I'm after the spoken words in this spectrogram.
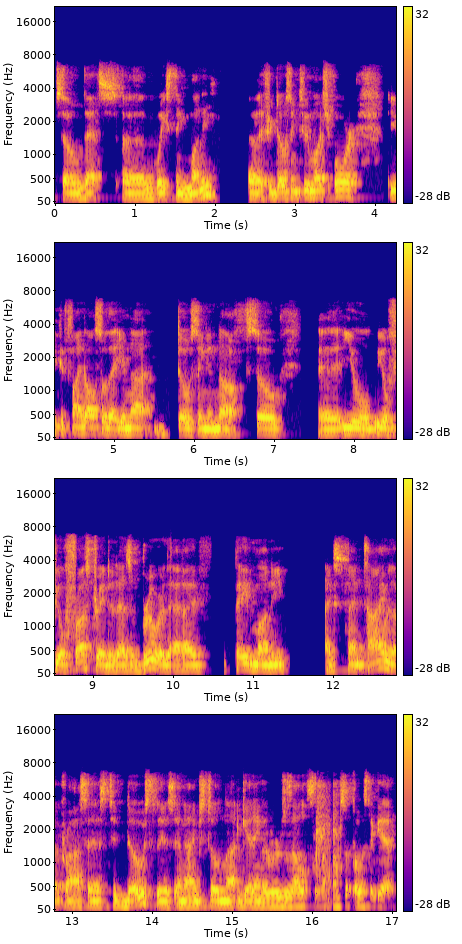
So that's uh, wasting money uh, if you're dosing too much, or you could find also that you're not dosing enough. So uh, you'll you'll feel frustrated as a brewer that I've paid money, I've spent time in the process to dose this, and I'm still not getting the results that I'm supposed to get.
